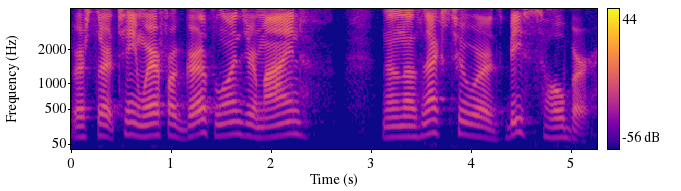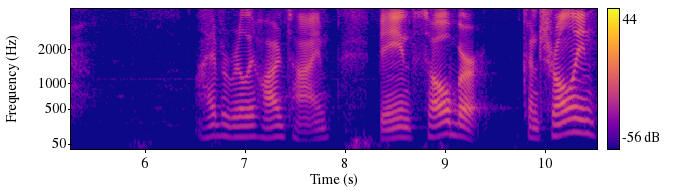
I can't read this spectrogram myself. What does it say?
Verse 13, wherefore gird up loins your mind. And then those next two words, be sober. I have a really hard time being sober, controlling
